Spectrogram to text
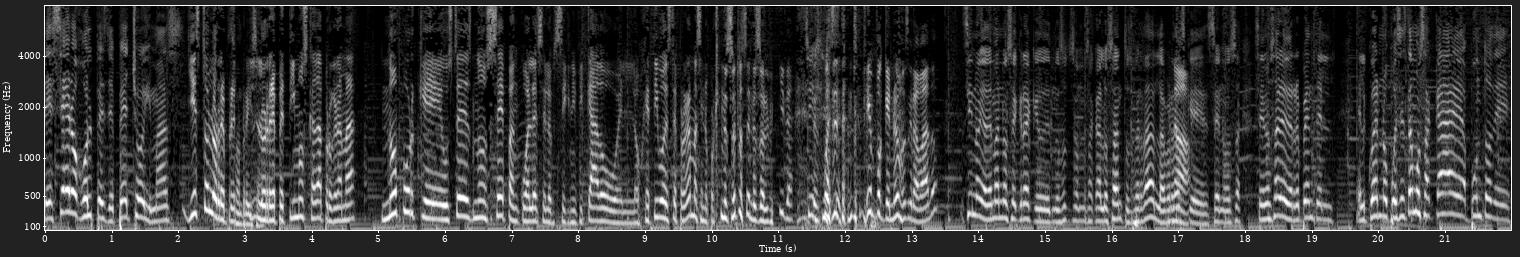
de cero golpes de pecho y más... Y esto lo, repre- Sonrisa. lo repetimos cada programa, no porque ustedes no sepan cuál es el significado o el objetivo de este programa, sino porque a nosotros se nos olvida. Sí. Después de tanto tiempo que no hemos grabado. Sí, no, y además no se crea que nosotros somos acá los santos, ¿verdad? La verdad No. es que se nos, se nos sale de repente el, el cuerno. Pues estamos acá eh, a punto de,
